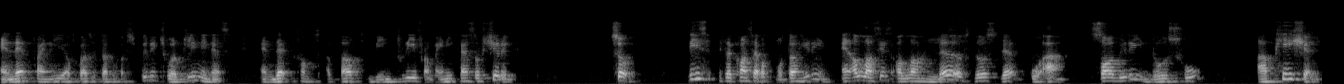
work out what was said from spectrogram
And then finally, of course, we talk about spiritual cleanliness, and that talks about being free from any kinds of shirk. So this is the concept of mutahirin. And Allah says Allah loves those that who are sabirin, those who are patient.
